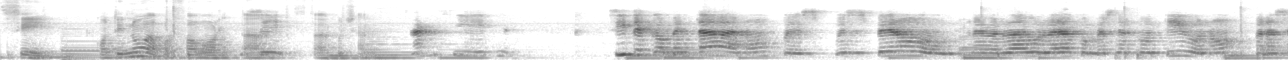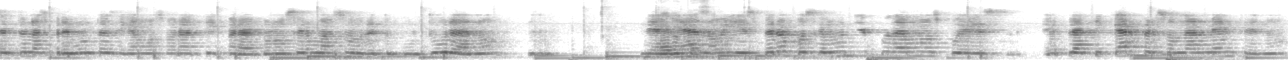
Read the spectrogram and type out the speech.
Sí, continúa, por favor. sí. Estaba escuchando. Ah, sí. Sí, te comentaba, ¿no? Pues, pues espero, la verdad, volver a conversar contigo, ¿no? Para hacerte unas preguntas, digamos, ahora a ti, para conocer más sobre tu cultura, ¿no? De allá, ¿no? Y espero, pues, que algún día podamos, pues, eh, platicar personalmente, ¿no?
